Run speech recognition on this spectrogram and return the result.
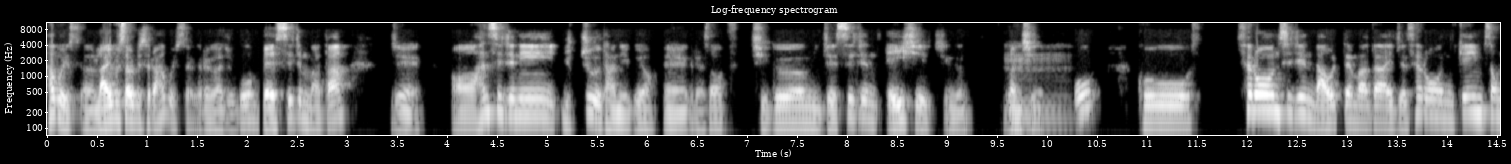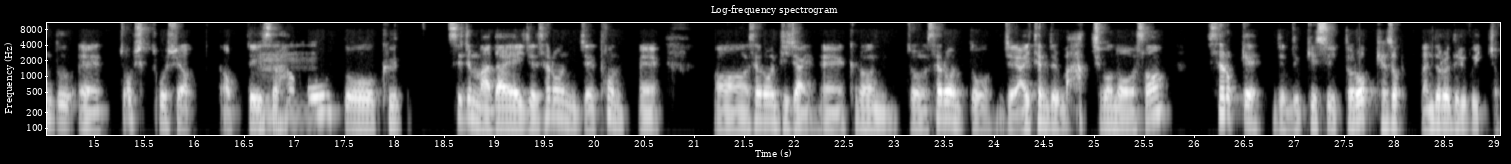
하고 있어요. 라이브 서비스를 하고 있어요. 그래가지고 매 시즌마다 이제 어, 한 시즌이 6주 단위고요. 예, 그래서 지금 이제 시즌 8이 지금 런칭이고 그 새로운 시즌 나올 때마다 이제 새로운 게임성도 예, 조금씩 조금씩 업, 업데이트를 음. 하고 또 그 시즌마다의 이제 새로운 이제 톤, 예, 어, 새로운 디자인, 예, 그런 좀 새로운 또 이제 아이템들 막 집어넣어서 새롭게 이제 느낄 수 있도록 계속 만들어 드리고 있죠.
